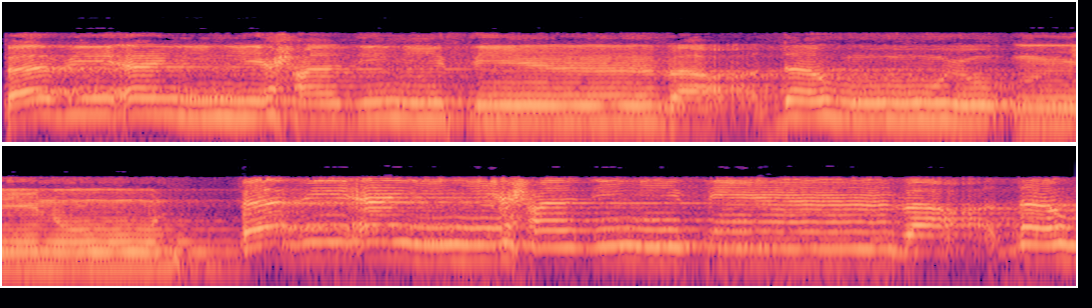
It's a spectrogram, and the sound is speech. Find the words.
فَبِأَيِّ حَدِيثٍ بَعْدَهُ يُؤْمِنُونَ؟ فَبِأَيِّ حَدِيثٍ بَعْدَهُ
